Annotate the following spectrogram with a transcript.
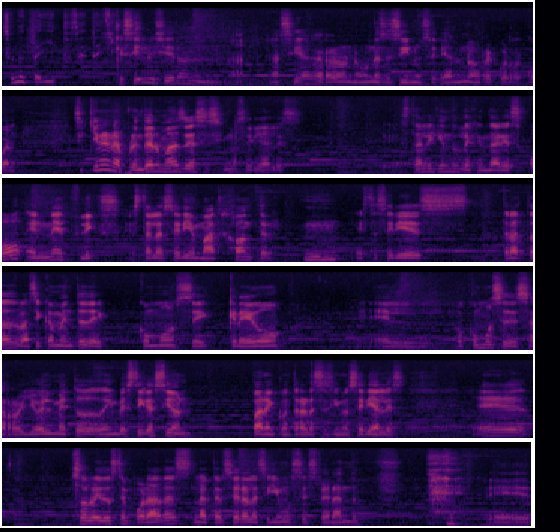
Son detallitos, detallitos. Que sí lo hicieron, así agarraron a un asesino serial, no recuerdo cuál. Si quieren aprender más de asesinos seriales, está Leyendas Legendarias o en Netflix está la serie Mad Hunter. Esta serie es, trata básicamente de cómo se creó el, o cómo se desarrolló el método de investigación para encontrar asesinos seriales. Eh, solo hay dos temporadas, la tercera la seguimos esperando. Eh,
